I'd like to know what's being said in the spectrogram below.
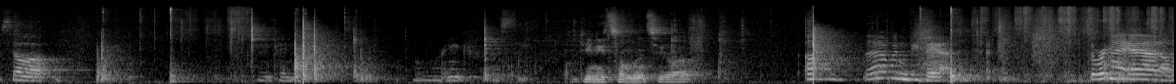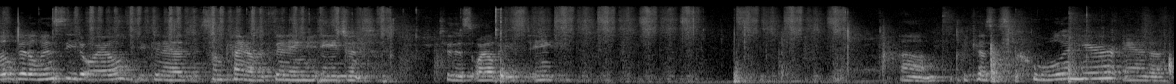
So, I think I need a little more ink for this thing. Do you need some linseed oil? Um, that wouldn't be bad. So we're gonna add a little bit of linseed oil. You can add some kind of a thinning agent to this oil-based ink. Um, because it's cool in here and, uh,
